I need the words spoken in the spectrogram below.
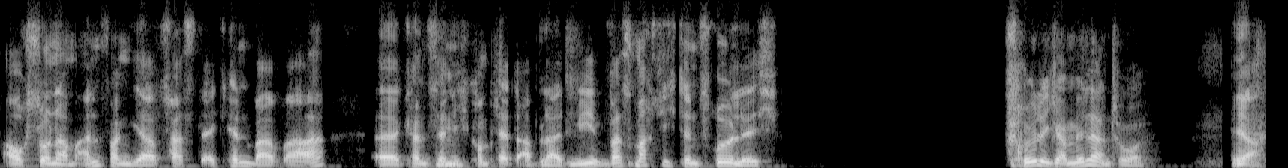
auch schon am Anfang ja fast erkennbar war, äh, kannst ja hm. nicht komplett ableiten. Wie, was macht dich denn fröhlich? Fröhlich am Millantor. Ja.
